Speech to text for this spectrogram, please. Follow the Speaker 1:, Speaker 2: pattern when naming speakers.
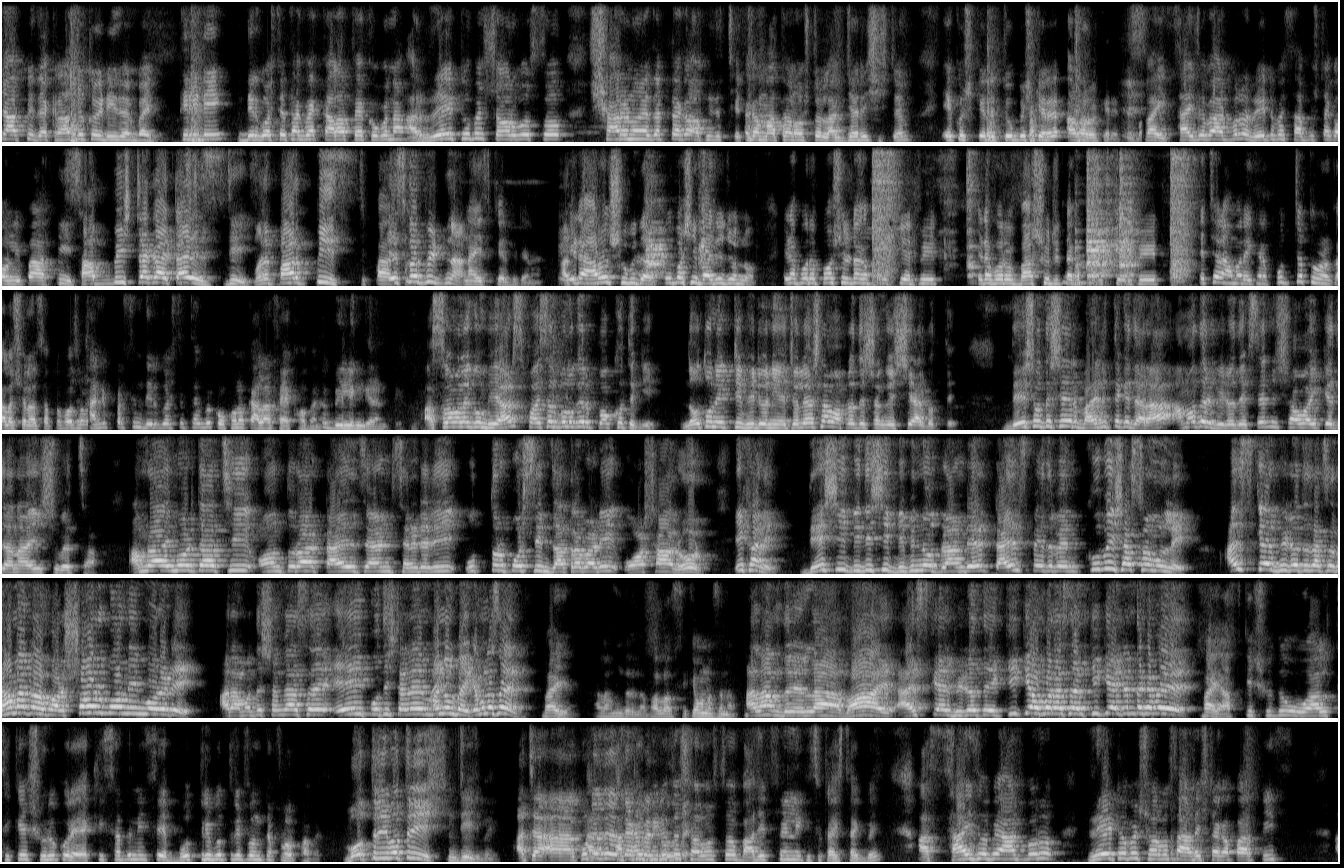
Speaker 1: চার পিস এক রাজকীয় ডিজাইন ভাই। থ্রি ডি দীর্ঘস্থায়ী থাকবে কালার হবে না আর রেট হবে সর্বোচ্চ সাড়ে নয় হাজার টাকা। আপনি দিচ্ছে টাকা মাথা নষ্ট লাক্সারি সিস্টেম একুশ ক্যারেট চব্বিশ ক্যারেট আঠারো ক্যারেট। ভাই সাইজ হবে আট বড় রেট হবে ছাব্বিশ টাকা অনলি পার পিস
Speaker 2: ছাব্বিশ টাকায় টাইলস
Speaker 1: জি।
Speaker 2: মানে পার পিস স্কোয়ার ফিট না?
Speaker 1: না স্কোয়ার ফিটে না। এটা আরও সুবিধা প্রবাসী বাইরের জন্য। এটা পরে পঁয়ষট্টি টাকা পার স্কোয়ার ফিট এটা পরে বাষট্টি টাকা পার স্কোয়ার ফিট এছাড়া আমার এখানে পঁচাত্তর কালেকশন আছে, আপনার পছন্দ হান্ড্রেড পার্সেন্ট দীর্ঘস্থায়ী থাকবে, কখনো কালার ফ্যাক হবে না। বিলিং গ্যারান্টি
Speaker 2: আসসালামু আলাইকুম ভিয়ার্স, ফয়সাল ব্লগের পক্ষ থেকে নতুন একটি ভিডিও নিয়ে চলে আসলাম আপনাদের সঙ্গে শেয়ার করতে। দেশ ও দেশের বাইরে থেকে যারা আমাদের ভিডিও দেখছেন, সবাইকে জানাই শুভেচ্ছা। আমরা এই মুহূর্তে আছি অন্তরা টাইলস অ্যান্ড স্যানিটারি উত্তর পশ্চিম যাত্রাবাড়ি ওয়াসা রোড এখানে দেশি বিদেশি বিভিন্ন ব্র্যান্ডের টাইলস পেয়ে যাবেন খুবই সাশ্রয় মূল্যে। আজকের ভিডিওতে থাকছে ধামাকা অফার সর্বনিম্ন রেটে আর আমাদের সঙ্গে আছে এই প্রতিষ্ঠানের মাইনুল ভাই কেমন আছেন?
Speaker 1: ভাই আলহামদুলিল্লাহ ভালো আছি। কেমন আছেন আপনি?
Speaker 2: আলহামদুলিল্লাহ ভাই আজকের ভিডিওতে কি কি অফার আছে আর কি কি আইটেম দেখাবে
Speaker 1: ভাই আজকে শুধু ওয়াল থেকে শুরু করে একই সাথে নিচে বত্রি বত্রি পর্যন্ত ফ্লোর পাবে।
Speaker 2: বত্রিশ বত্রিশ?
Speaker 1: জি জি ভাই।
Speaker 2: আচ্ছা কোনটা দেখাবেন
Speaker 1: ভিডিওতে সর্বোচ্চ বাজেট ফ্রেন্ডলি কিছু টাইস থাকবে। আর সাইজ হবে আট বড় রেট হবে সর্বোচ্চ আড়াইশ টাকা পার পিস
